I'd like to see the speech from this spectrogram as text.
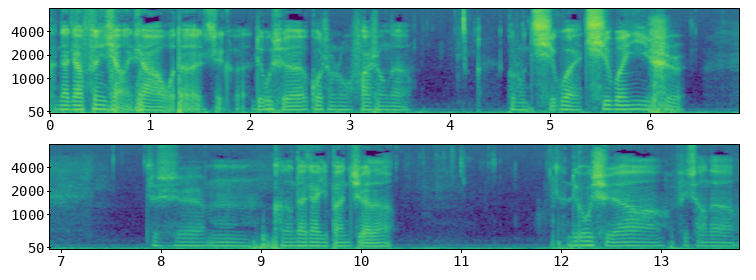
跟大家分享一下我的这个留学过程中发生的各种奇怪奇闻异事。就是，嗯，可能大家一般觉得留学啊，非常的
